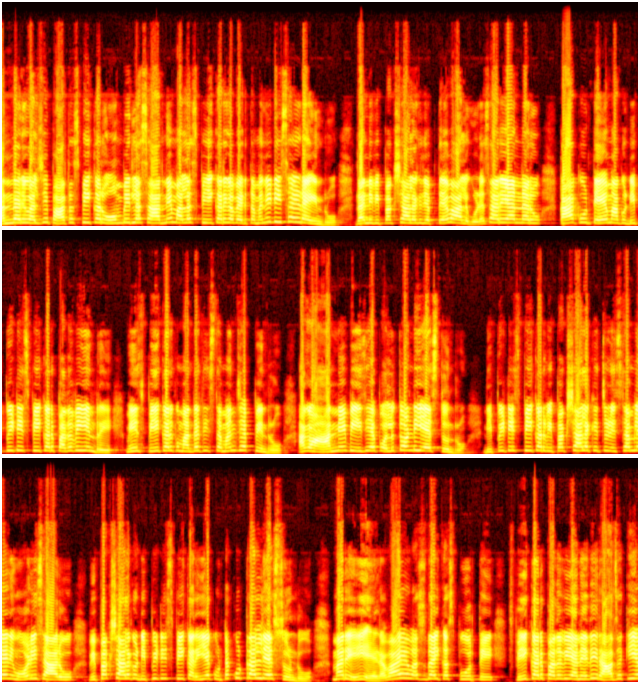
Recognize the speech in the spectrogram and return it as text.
అందరూ కలిసి పాత స్పీకర్ ఓం బిర్లా సార్నే మళ్ళీ స్పీకర్గా పెడతామని డిసైడ్ అయిండ్రు. దాన్ని విపక్షాలకు చెప్తే వాళ్ళు కూడా సరే అన్నారు. కాకుంటే మాకు డిప్యూటీ స్పీకర్ పదవి ఇండ్రి మేము స్పీకర్కు మద్దతు ఇస్తామని చెప్పిండ్రు. అగో ఆన్నే బీజేపీ వాళ్ళు తొండి చేస్తుండ్రు. డిప్యూటీ స్పీకర్ విపక్షాలకు ఇచ్చుడు ఇష్టం లేని మోడీ సారు విపక్షాలకు డిప్యూటీ స్పీకర్ ఇయ్యకుండా కుట్రలు చేస్తుండు. మరి ఎడవాయ వసుదైక స్ఫూర్తి. స్పీకర్ పదవి అనేది రాజకీయ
